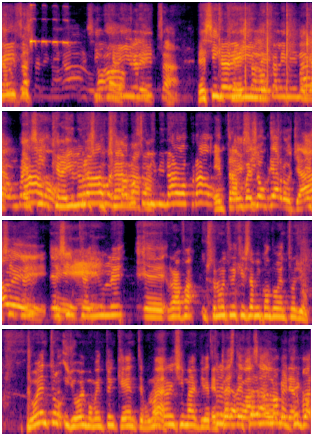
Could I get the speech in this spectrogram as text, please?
felices eliminados. No, no, ¿qué increíble. Es increíble. Oiga, bravo. es increíble uno Bravo, escuchar, Estamos Rafa. eliminados, bravo. Entra Es pues in- hombre Es, arrollado. increíble, es increíble, eh, Rafa. Usted no me tiene que decir a mí cuando entro yo. Yo entro y yo el momento en que entre, porque no Ah. entrar encima del director. Entonces te vas a dormir, hermano.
